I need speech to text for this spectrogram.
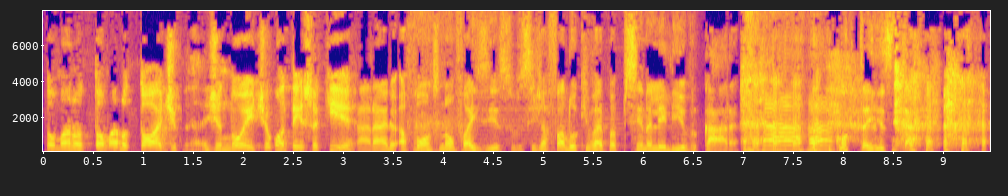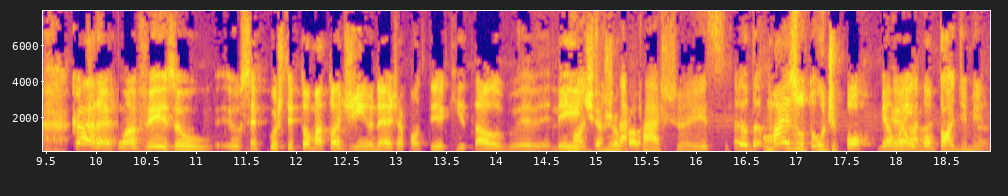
tomando, tomando Todd de noite. Eu contei isso aqui? Caralho, Afonso, não faz isso. Você já falou que vai pra piscina ler livro, cara. Conta isso, cara. Cara, uma vez eu, eu sempre gostei de tomar todinho, né? Já contei aqui e tal. é, Leite, Todinho da chocolate. caixa, esse? Eu- mais o, o de pó. Minha mãe. Ah, não, Todd mesmo.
